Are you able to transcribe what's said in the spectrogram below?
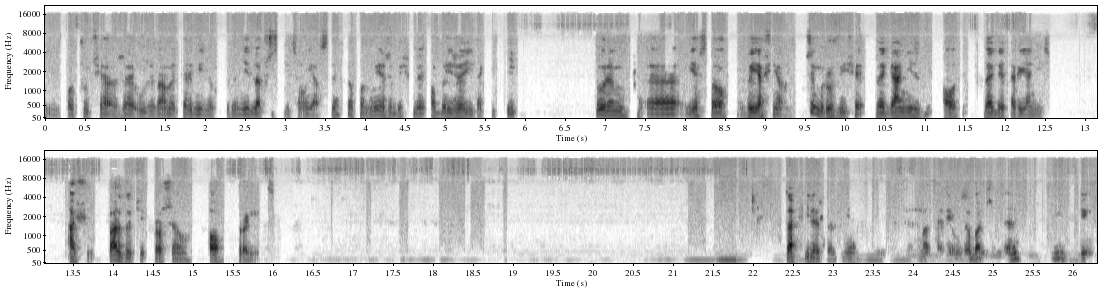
mm, poczucia, że używamy terminów, które nie dla wszystkich są jasne, proponuję, żebyśmy obejrzeli taki klip, w którym e, jest to wyjaśnione, czym różni się weganizm od wegetarianizmu. Asiu, bardzo Cię proszę o projekcję. Za chwilę pewnie ten materiał zobaczymy i dzięki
